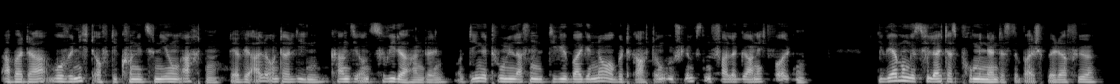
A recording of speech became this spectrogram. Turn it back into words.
Aber da, wo wir nicht auf die Konditionierung achten, der wir alle unterliegen, kann sie uns zuwiderhandeln und Dinge tun lassen, die wir bei genauer Betrachtung im schlimmsten Falle gar nicht wollten. Die Werbung ist vielleicht das prominenteste Beispiel dafür.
